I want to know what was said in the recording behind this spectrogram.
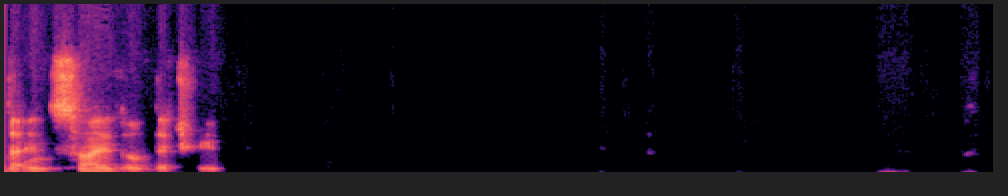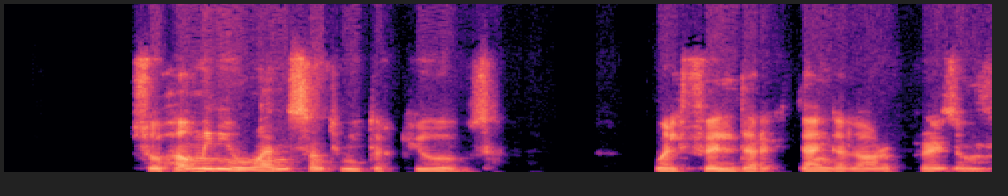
the inside of the shape. So how many one centimeter cubes will fill the rectangular prism?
